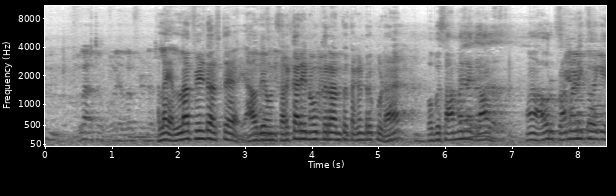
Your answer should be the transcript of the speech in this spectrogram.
ನಿಮ್ಗೆ ಅಲ್ಲ ಎಲ್ಲ ಫೀಲ್ಡ್ ಅಷ್ಟೇ. ಯಾವುದೇ ಒಂದು ಸರ್ಕಾರಿ ನೌಕರ ಅಂತ ತಗೊಂಡ್ರು ಕೂಡ ಒಬ್ಬ ಸಾಮಾನ್ಯ ಗ್ರಾಹಕ ಹಾಂ ಅವರು ಪ್ರಾಮಾಣಿಕವಾಗಿ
